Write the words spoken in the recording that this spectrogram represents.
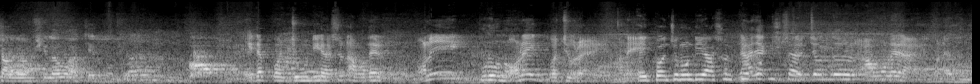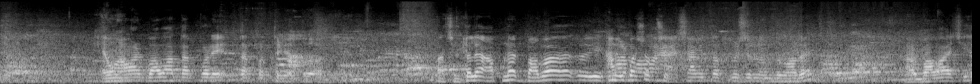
সংগ্রাম শিলাও আছে এটা পঞ্চমুণ্ডি আসন আমাদের অনেক পুরনো অনেক বছর আগে মানে এই পঞ্চমন্ডি আসন রাজা কৃষ্ণচন্দ্র আমলের আগে মানে এবং আমার বাবা তারপরে তারপর থেকে তো আমি আচ্ছা তাহলে আপনার বাবা এখানে আমার উপাসক ছিল হ্যাঁ, স্বামী তৎপুরুষানন্দ মহারাজ। আর বাবা ছিল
